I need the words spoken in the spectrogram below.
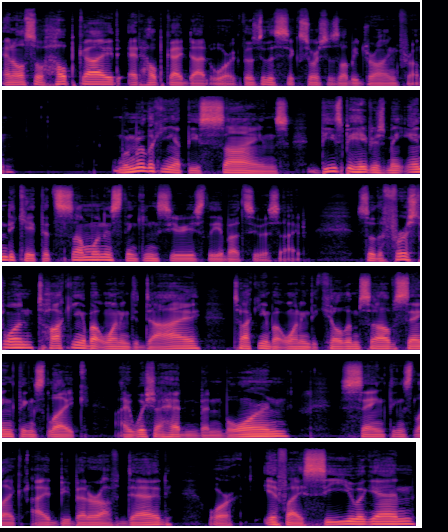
and also Help Guide at helpguide.org. Those are the six sources I'll be drawing from. When we're looking at these signs, these behaviors may indicate that someone is thinking seriously about suicide. So, the first one, talking about wanting to die, talking about wanting to kill themselves, saying things like, I wish I hadn't been born, saying things like, I'd be better off dead, or if I see you again,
